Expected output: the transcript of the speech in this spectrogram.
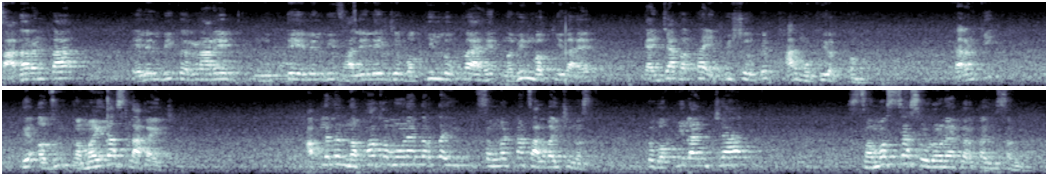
साधारणतः एल एल बी करणारे नुकते एल एल बी झालेले जे वकील लोक आहेत नवीन वकील आहेत त्यांच्याकरता एकवीसशे रुपये फार मोठी रक्कम होती कारण की ते अजून कमाईलाच लागायचे. आपल्याला नफा कमवण्याकरता ही संघटना चालवायची नसते. तर वकिलांच्या समस्या सोडवण्याकरता ही संघटना.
